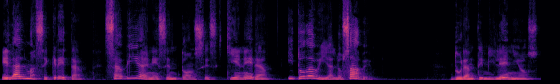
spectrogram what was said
El alma secreta sabía en ese entonces quién era y todavía lo sabe. Durante milenios,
